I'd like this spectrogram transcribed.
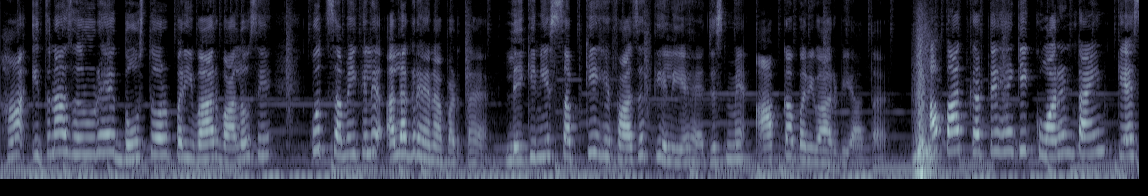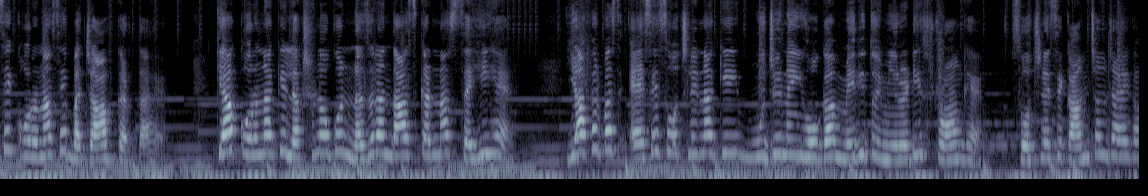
हाँ इतना ज़रूर है दोस्तों और परिवार वालों से कुछ समय के लिए अलग रहना पड़ता है, लेकिन ये सबकी हिफाजत के लिए है, जिसमें आपका परिवार भी आता है। अब बात करते हैं कि क्वारंटाइन कैसे कोरोना से बचाव करता है। क्या कोरोना के लक्षणों को नजरअंदाज करना सही है? या फिर बस ऐसे सोच लेना कि मुझे नहीं होगा, मेरी तो इम्यूनिटी स्ट्रांग है। सोचने से काम चल जाएगा।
